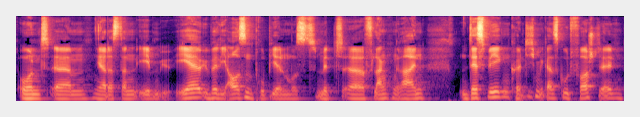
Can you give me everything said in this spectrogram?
Und ähm, ja, das dann eben eher über die Außen probieren musst mit äh, Flanken rein. Deswegen könnte ich mir ganz gut vorstellen,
